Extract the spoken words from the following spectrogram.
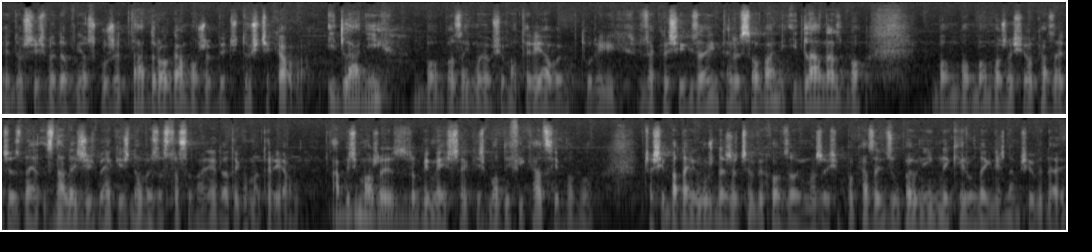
doszliśmy do wniosku, że ta droga może być dość ciekawa i dla nich, bo, bo zajmują się materiałem, który w zakresie ich zainteresowań i dla nas, bo bo, bo, bo może się okazać, że znaleźliśmy jakieś nowe zastosowanie dla tego materiału. A być może zrobimy jeszcze jakieś modyfikacje, bo, bo w czasie badań różne rzeczy wychodzą i może się pokazać zupełnie inny kierunek niż nam się wydaje.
